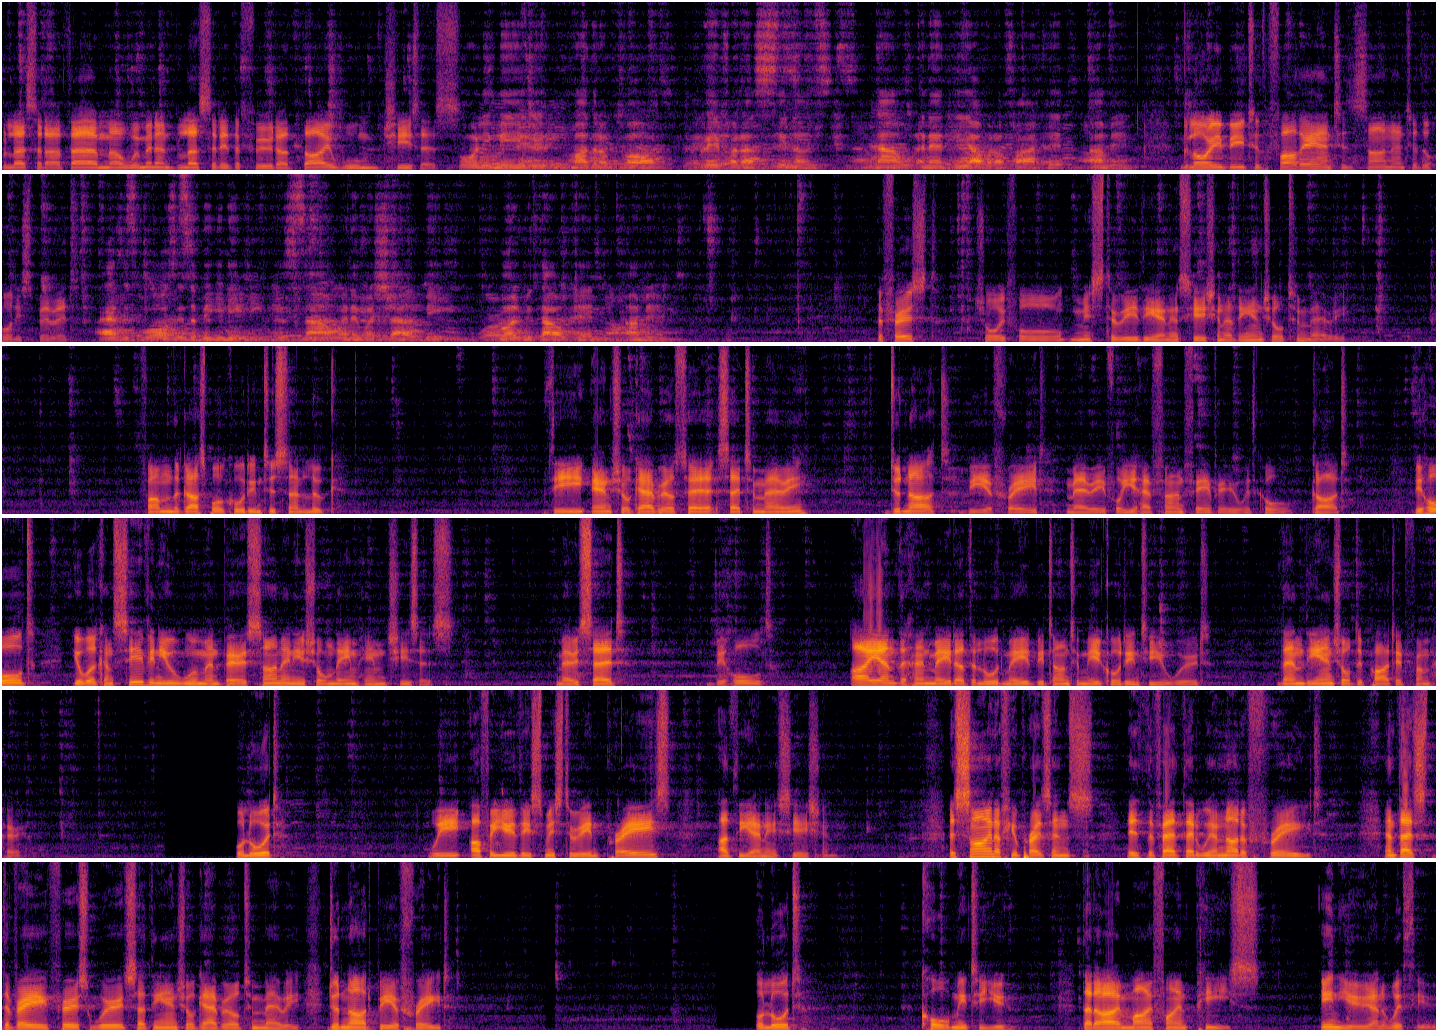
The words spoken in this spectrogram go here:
Blessed art thou among women, and blessed is the fruit of thy womb, Jesus. Holy Mary, Mother of God, pray for us sinners, now and at the hour of our death. Amen. Glory be to the Father, and to the Son, and to the Holy Spirit. As it was in the beginning, is now, and ever shall be, world without end. Amen. The first joyful mystery, the Annunciation of the Angel to Mary. From the Gospel according to St. Luke. The angel Gabriel sa- said to Mary, Do not be afraid, Mary, for you have found favor with God. Behold, You will conceive in you, womb, and bear a son, and you shall name him Jesus. Mary said, Behold, I am the handmaid of the Lord, may it be done to me according to your word. Then the angel departed from her. O Lord, we offer you this mystery in praise at the Annunciation. A sign of your presence is the fact that we are not afraid. And that's the very first words of the angel Gabriel to Mary Do not be afraid. O Lord, call me to you, that I might find peace in you and with you.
